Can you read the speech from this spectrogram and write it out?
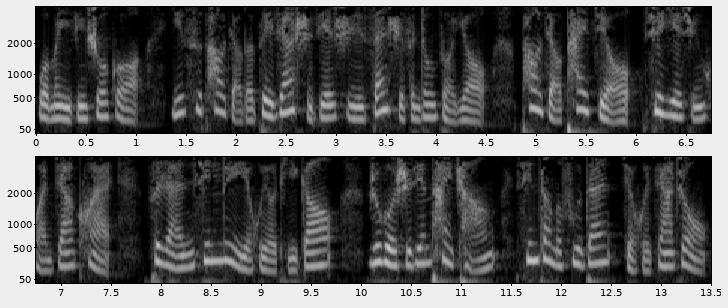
我们已经说过，一次泡脚的最佳时间是三十分钟左右。泡脚太久，血液循环加快，自然心率也会有提高。如果时间太长，心脏的负担就会加重，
